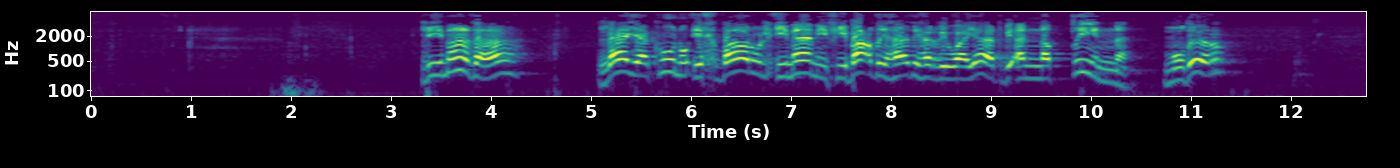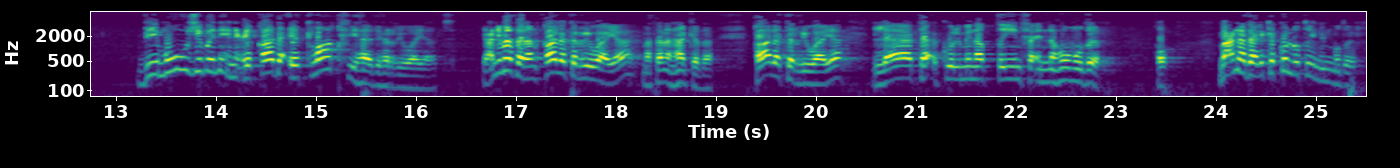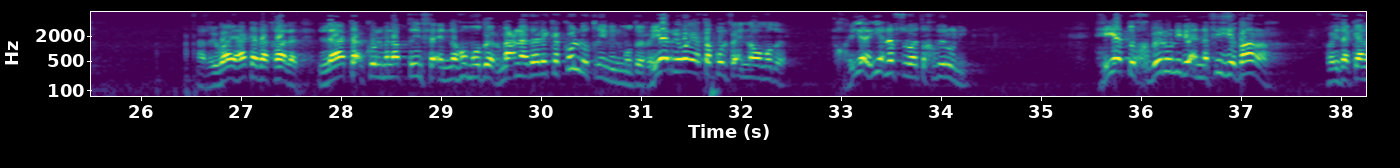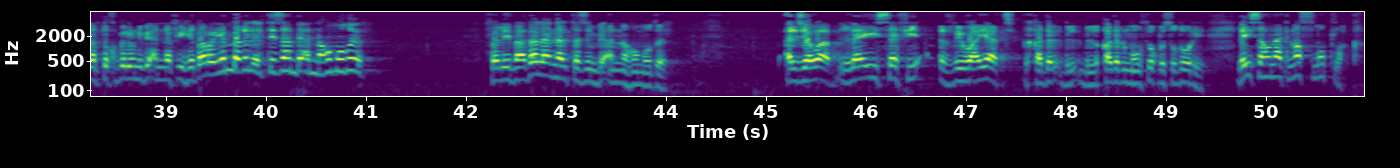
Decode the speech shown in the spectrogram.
لماذا لا يكون إخبار الإمام في بعض هذه الروايات بأن الطين مضر بموجب انعقاد إطلاق في هذه الروايات؟ يعني مثلا قالت الرواية مثلا هكذا قالت الرواية لا تأكل من الطين فإنه مضر. معنى ذلك كل طين مضر. الرواية هكذا قالت لا تأكل من الطين فإنه مضر. معنى ذلك كل طين مضر. هي الرواية تقول فإنه مضر. هي هي نفسها تخبرني. هي تخبرني بأن فيه ضرر. وإذا كانت تخبرني بأن فيه ضرر ينبغي الالتزام بأنه مضر. فلماذا لا نلتزم بأنه مضر؟ الجواب ليس في الروايات بقدر بالقدر الموثوق بصدوره. ليس هناك نص مطلق.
